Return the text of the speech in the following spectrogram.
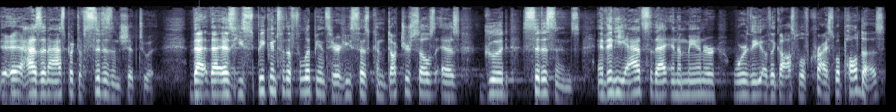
It has an aspect of citizenship to it. That, that as he's speaking to the Philippians here, he says, conduct yourselves as good citizens. And then he adds to that in a manner worthy of the gospel of Christ. What Paul does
